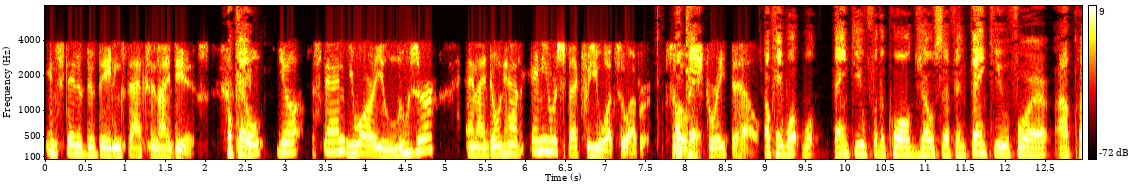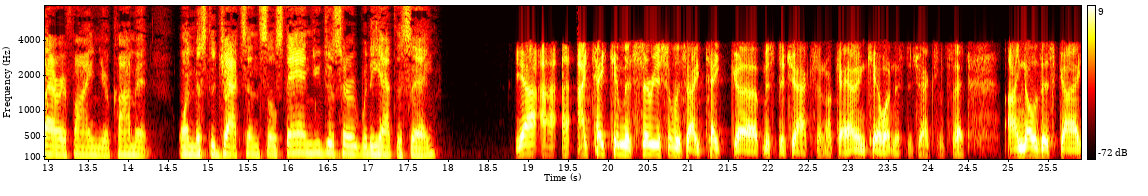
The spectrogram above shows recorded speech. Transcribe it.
instead of debating facts and ideas. Okay. So, you know, Stan, you are a loser, and I don't have any respect for you whatsoever. So Okay. go straight to hell. Okay, well, well, thank you for the call, Joseph, and thank you for uh, clarifying your comment on Mr. Jackson. So, Stan, you just heard what he had to say. Yeah, I, I I take him as seriously as I take uh, Mr. Jackson. Okay, I didn't care what Mr. Jackson said. I know this guy.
